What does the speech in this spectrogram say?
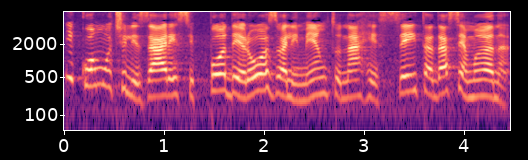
e como utilizar esse poderoso alimento na receita da semana.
